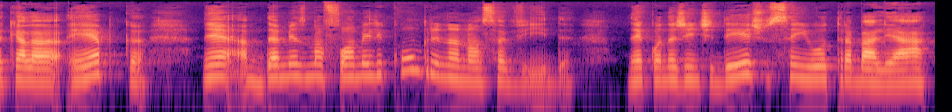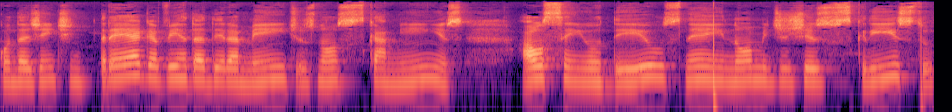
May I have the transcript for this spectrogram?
aquela época, né, da mesma forma ele cumpre na nossa vida. Né? Quando a gente deixa o Senhor trabalhar, quando a gente entrega verdadeiramente os nossos caminhos ao Senhor Deus, né? em nome de Jesus Cristo,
